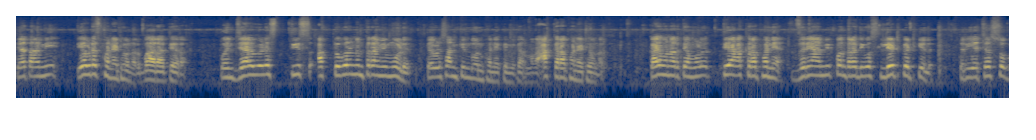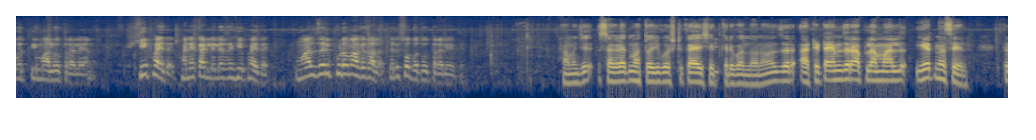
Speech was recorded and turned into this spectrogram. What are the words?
त्यात आम्ही एवढ्याच फाण्या ठेवणार बारा तेरा. पण ज्या वेळेस तीस ऑक्टोबर नंतर आम्ही मोडेल त्यावेळेस आणखीन दोन फाण्या कमी करणार अकरा फाण्या ठेवणार. काय होणार त्यामुळं? त्या अकरा फाण्या जरी आम्ही पंधरा दिवस लेट कट केलं तर याच्यासोबत ती माल उतरायला येणार. ही फायदा आहे. फाण्या काढलेल्याचा ही फायदा आहे. माल जरी पुढं मागे झाला तरी सोबत उतरायला येते. हा म्हणजे सगळ्यात महत्त्वाची गोष्ट काय आहे शेतकरी बांधवांनो जर ॲट ए टाईम जर आपला माल येत नसेल तर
